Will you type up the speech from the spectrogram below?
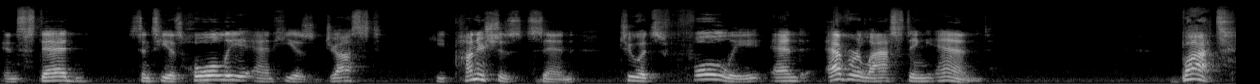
Instead, since He is holy and He is just, He punishes sin to its fully and everlasting end. But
